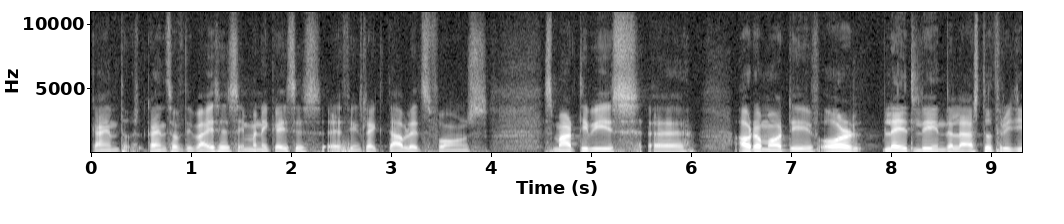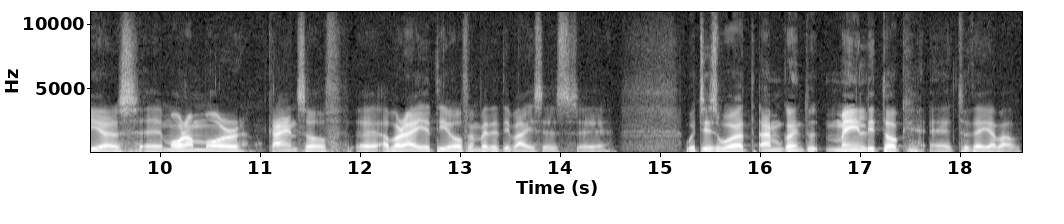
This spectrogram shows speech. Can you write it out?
kind of, kinds of devices. In many cases, uh, things like tablets, phones, smart TVs, uh, automotive, or lately in the last two, three years, uh, more and more kinds of uh, a variety of embedded devices, which is what I'm going to mainly talk today about.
